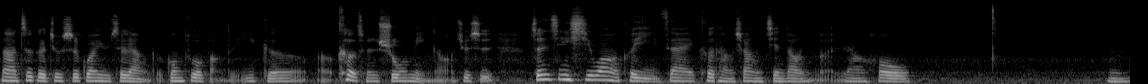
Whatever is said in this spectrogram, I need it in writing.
那这个就是关于这两个工作坊的一个呃课程说明啊，就是真心希望可以在课堂上见到你们，然后，嗯，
